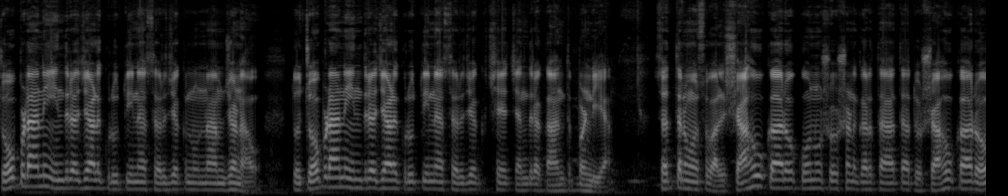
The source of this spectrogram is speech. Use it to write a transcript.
ચોપડાની ઇન્દ્રજાળ કૃતિના સર્જકનું નામ જણાવો. તો ચોપડાની ઇન્દ્રજાળ કૃતિના સર્જક છે ચંદ્રકાંત પંડ્યા. સત્તરમો સવાલ. શાહુકારો કોનું શોષણ કરતા હતા? તો શાહુકારો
